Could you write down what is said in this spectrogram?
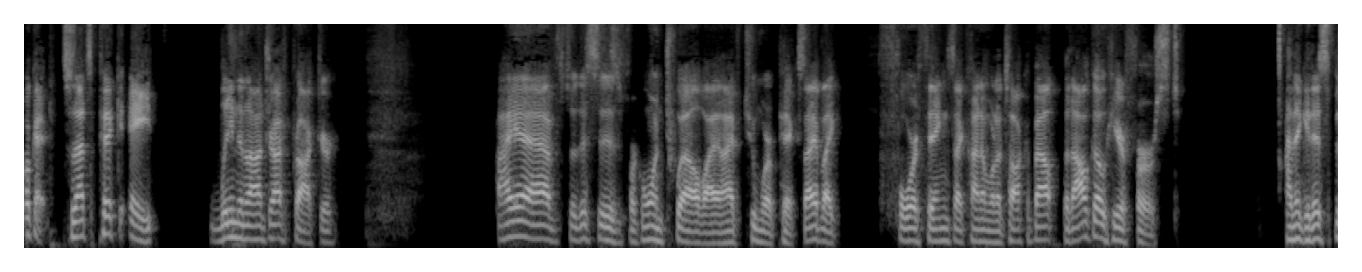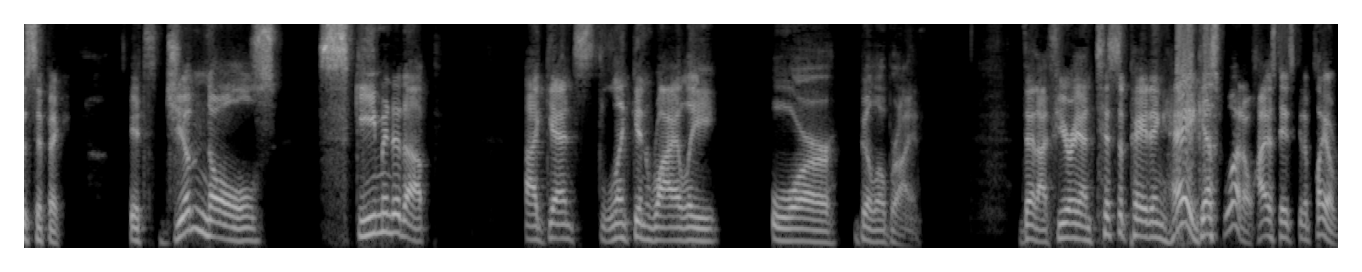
Okay, so that's pick eight, leaning on Josh Proctor. I have so this is we're going twelve. I, I have two more picks. I have like four things I kind of want to talk about, but I'll go here first. I think it is specific. It's Jim Knowles scheming it up against Lincoln Riley or Bill O'Brien. Then if you're anticipating, hey, guess what? Ohio State's going to play a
